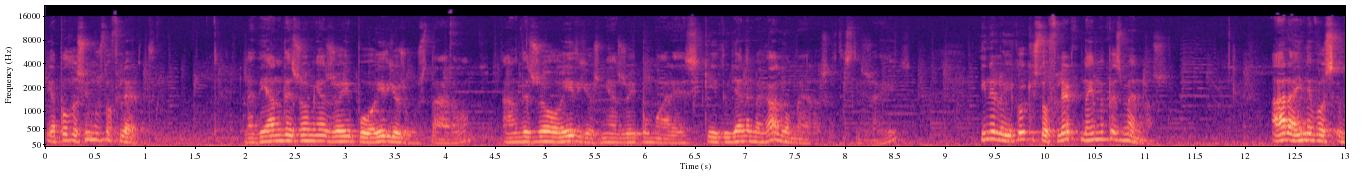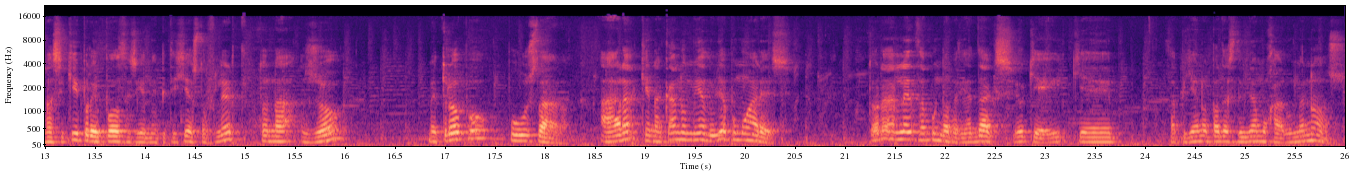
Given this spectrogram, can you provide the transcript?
η απόδοσή μου στο φλερτ. Δηλαδή, αν δεν ζω μια ζωή που ο ίδιος γουστάρω, αν δεν ζω ο ίδιος μια ζωή που μου αρέσει και η δουλειά είναι μεγάλο μέρος αυτής της ζωής, είναι λογικό και στο φλερτ να είμαι πεσμένος. Άρα είναι βασική προϋπόθεση για την επιτυχία στο φλερτ το να ζω με τρόπο που γουστάρω. Άρα και να κάνω μια δουλειά που μου αρέσει. Τώρα θα πούνε τα παιδιά, εντάξει, ok, okay, και θα πηγαίνω πάντα στη δουλειά μου χαρούμενος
